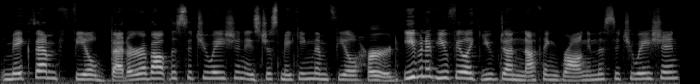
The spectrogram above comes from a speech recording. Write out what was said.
make them feel better about the situation is just making them feel heard. Even if you feel like you've done nothing wrong in the situation,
